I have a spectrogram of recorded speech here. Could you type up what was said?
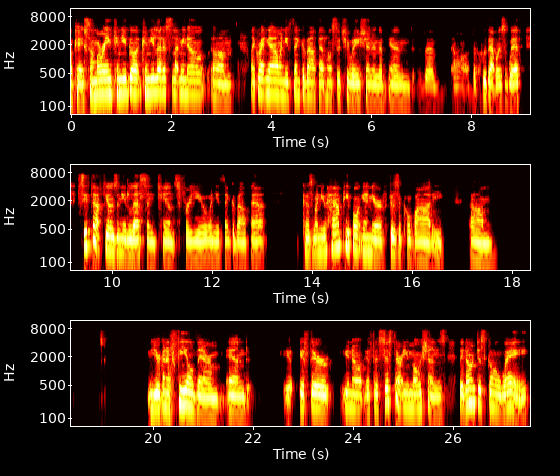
Okay, so Maureen, can you go? Can you let us let me know? Um, like right now, when you think about that whole situation and the and the uh, who that was with. See if that feels any less intense for you when you think about that. Because when you have people in your physical body, um, you're going to feel them. And if they're, you know, if it's just their emotions, they don't just go away.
